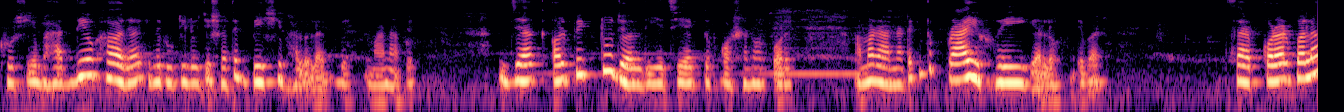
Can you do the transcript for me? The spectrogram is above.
খুশি ভাত দিয়েও খাওয়া যায়, কিন্তু রুটি, লুচির সাথে বেশি ভালো লাগবে, মানাবে। যাক, অল্প একটু জল দিয়েছি একদম কষানোর পরে। আমার রান্নাটা কিন্তু প্রায় হয়েই গেল এবার। সার্ভ করার পালা,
